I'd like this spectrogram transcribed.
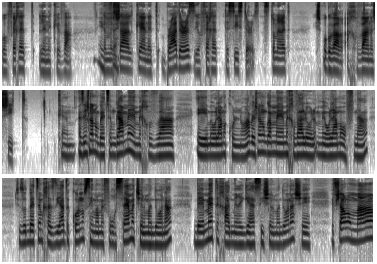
והופכת לנקבה. יפה. למשל, כן, את brothers היא הופכת ל-sisters. זאת אומרת, יש פה כבר אחווה נשית. כן, אז יש לנו בעצם גם אה, מחווה מעולם הקולנוע, ויש לנו גם אה, מחווה מעולם האופנה, שזאת בעצם חזיית הקונוסים המפורסמת של מדונה, באמת אחד מרגעי השיא של מדונה, שאפשר לומר,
